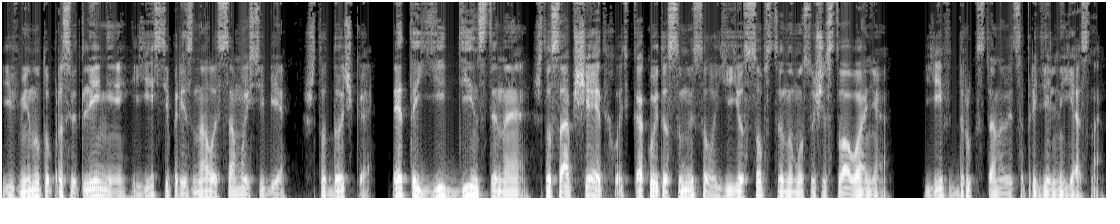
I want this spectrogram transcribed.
и в минуту просветления есть и призналась самой себе, что дочка — это единственное, что сообщает хоть какой-то смысл ее собственному существованию. Ей вдруг становится предельно ясно.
